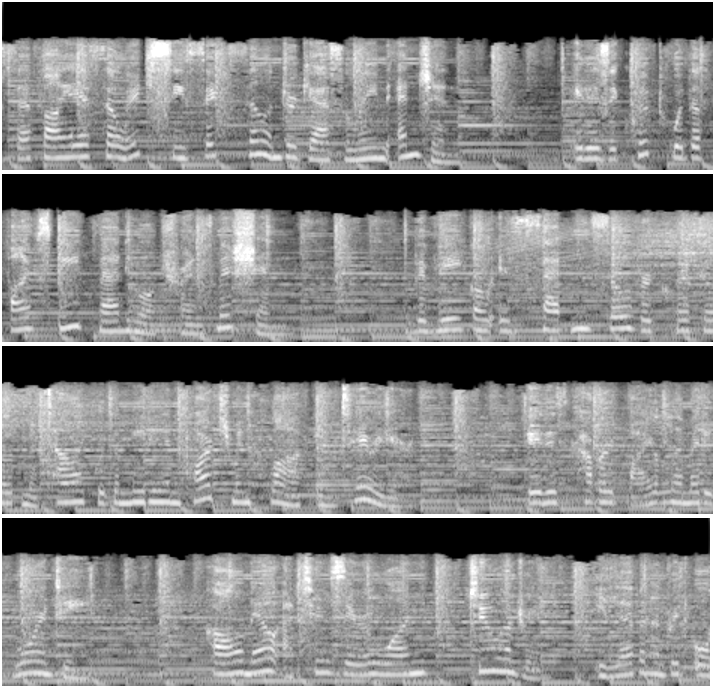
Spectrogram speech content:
SFISOHC 6-cylinder gasoline engine. It is equipped with a 5-speed manual transmission. The vehicle is satin silver clear-coat metallic with a medium parchment cloth interior. It is covered by a limited warranty. Call now at 201-200-1100 or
